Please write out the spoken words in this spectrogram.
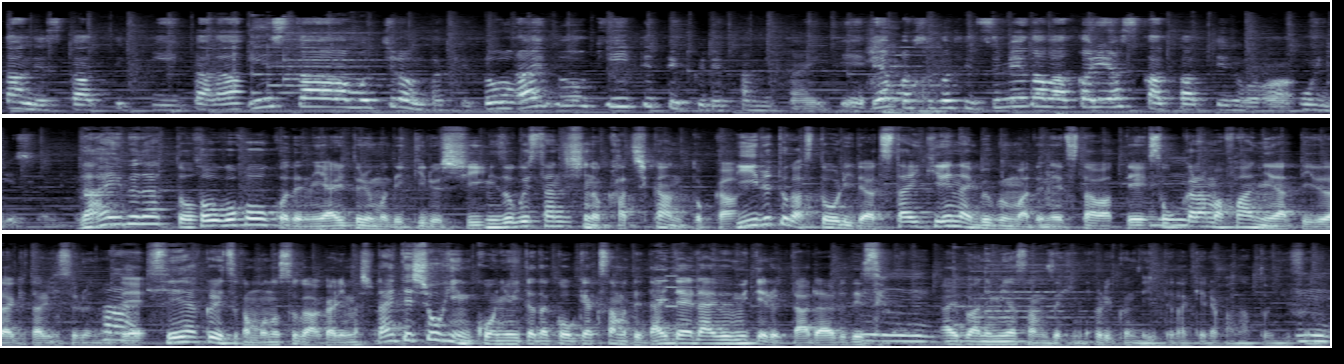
たんですかって聞いたらインスタはもちろんだけどライブを聞いててくれたみたいでやっぱすごい説明が分かりやすかったっていうのが多いんですよね。ライブだと相互方向でねやり取りもできるし溝口さん自身の価値観とかリールとかストーリーでは伝えきれない部分までね伝わってそこからまあファンになっていただけたりするので、はい、制約率がものすごく上がりました。大体商品購入いただくお客様って大体ライブ見てるってあるあるですよ、うん、ライブはね皆さんもぜひね取り組んでいただければなというふうに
